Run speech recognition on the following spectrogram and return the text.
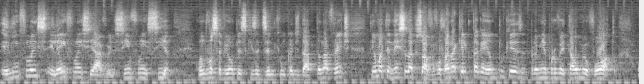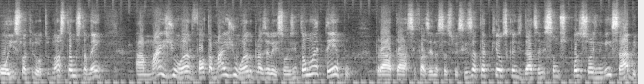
ele, influencia, ele é influenciável, ele se influencia. Quando você vê uma pesquisa dizendo que um candidato está na frente, tem uma tendência da pessoa, ah, vou votar naquele que está ganhando porque para mim aproveitar o meu voto, ou isso ou aquilo outro. Nós estamos também há mais de um ano, falta mais de um ano para as eleições, então não é tempo para estar tá se fazendo essas pesquisas, até porque os candidatos ali são suposições, ninguém sabe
